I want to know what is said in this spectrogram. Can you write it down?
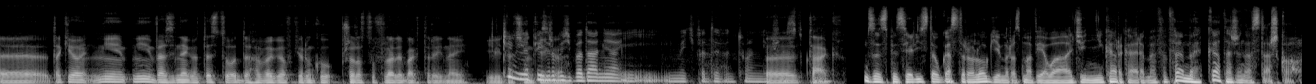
e, takiego nie, nieinwazyjnego testu oddechowego w kierunku przyrostu flory bakteryjnej jelita Czyli lepiej zrobić badania i, i mieć wtedy ewentualnie e, wszystko. E, tak. Ze specjalistą gastrologiem rozmawiała dziennikarka RMFFM Katarzyna Staszko.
